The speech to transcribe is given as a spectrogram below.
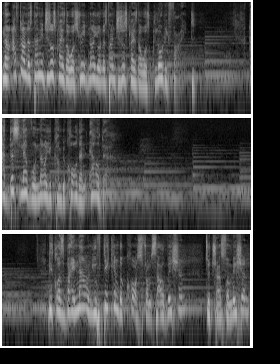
Now, after understanding Jesus Christ that was raised, now you understand Jesus Christ that was glorified. At this level, now you can be called an elder. Because by now you've taken the course from salvation to transformation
